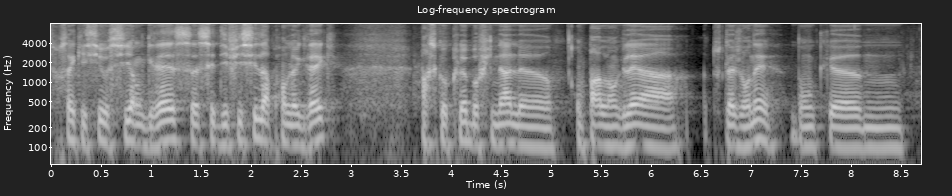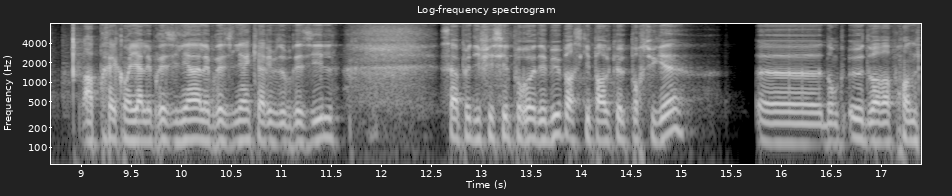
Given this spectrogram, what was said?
C'est pour ça qu'ici aussi en Grèce, c'est difficile d'apprendre le grec parce qu'au club, au final, euh, on parle anglais à, toute la journée. Donc après, quand il y a les Brésiliens, les Brésiliens qui arrivent de Brésil, c'est un peu difficile pour eux au début parce qu'ils parlent que le portugais. Donc eux doivent apprendre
